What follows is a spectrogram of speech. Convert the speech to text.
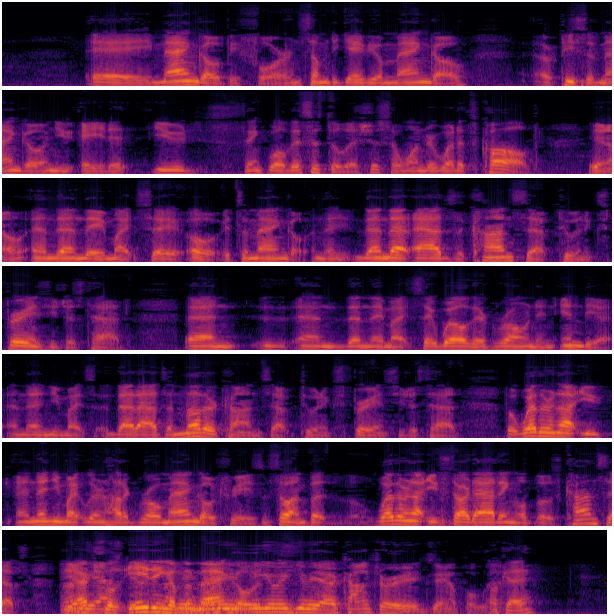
a mango before and somebody gave you a mango, or a piece of mango, and you ate it, you'd think, well, this is delicious. I wonder what it's called. You know, and then they might say, "Oh, it's a mango," and then then that adds a concept to an experience you just had and and then they might say, well, they're grown in India, and then you might that adds another concept to an experience you just had. But whether or not you, and then you might learn how to grow mango trees and so on. But whether or not you start adding all those concepts, the actual you- eating let of the me- let me- mango Let me give you a contrary example. then. okay.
